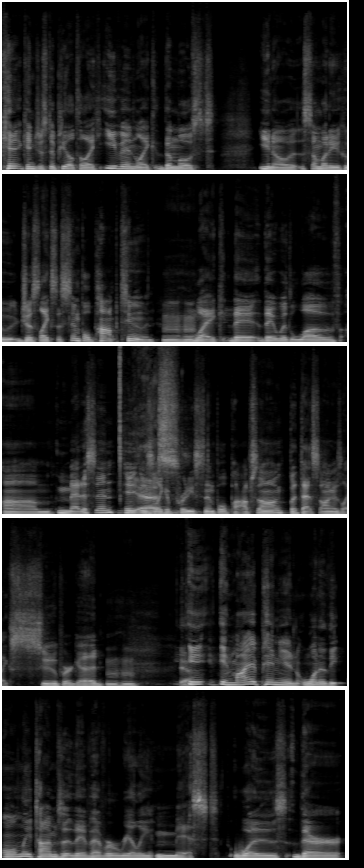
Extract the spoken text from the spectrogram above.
can can just appeal to like even like the most you know somebody who just likes a simple pop tune Mhm. like they they would love um medicine it is like a pretty simple pop song but that song is like super good mm-hmm. Yeah. in, in my opinion, one of the only times that they've ever really missed was their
